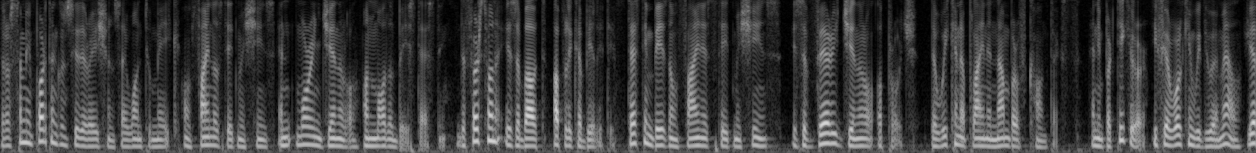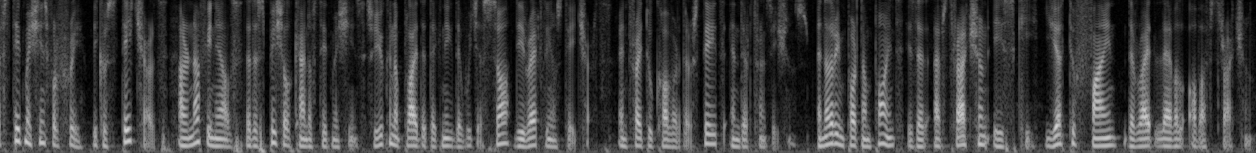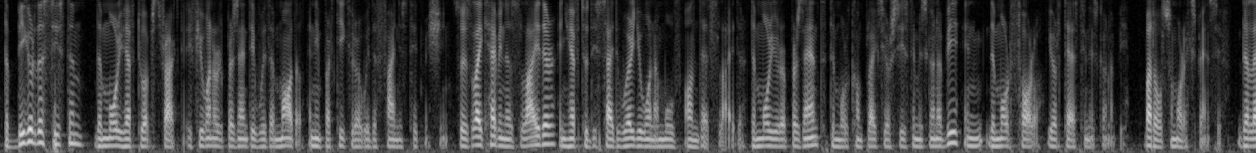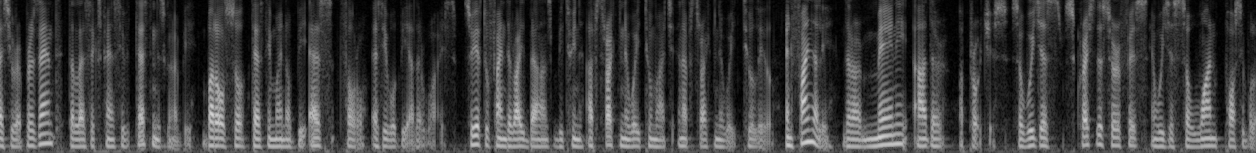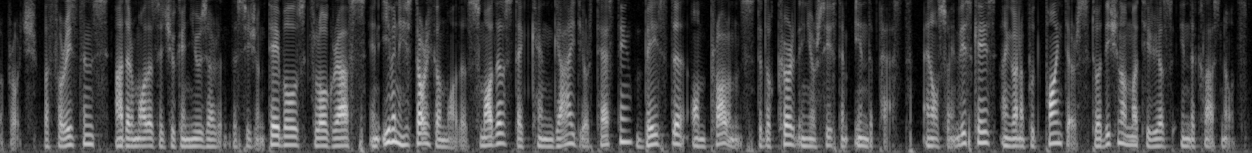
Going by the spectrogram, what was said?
There are some important considerations I want to make on finite state machines and more in general on model based testing. The first one is about applicability. Testing based on finite state machines is a very general approach that we can apply in a number of contexts. And in particular, if you're working with UML, you have state machines for free because state charts are nothing else than a special kind of state machines. So you can apply the technique that we just saw directly on state charts and try to cover their states and their transitions. Another important point is that abstraction is key. You have to find the right level of abstraction. The bigger the system, the more you have to abstract if you want to represent it with a model and in particular with a finite state machine. So it's like having a slider and you have to decide where you want to move on that slider. The more you represent the more complex your system is going to be and the more thorough your testing is going to be, but also more expensive. The less you represent, the less expensive testing is going to be, but also testing might not be as thorough as it would be otherwise. So you have to find the right balance between abstracting away too much and abstracting away too little. And finally, there are many other approaches. So we just scratched the surface and we just saw one possible approach. But for instance, other models that you can use are decision tables, flow graphs, and even historical models, models that can guide your testing based on problems that occurred in your system in the past. And also in this case, I'm going to put pointers to additional materials in the class notes.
